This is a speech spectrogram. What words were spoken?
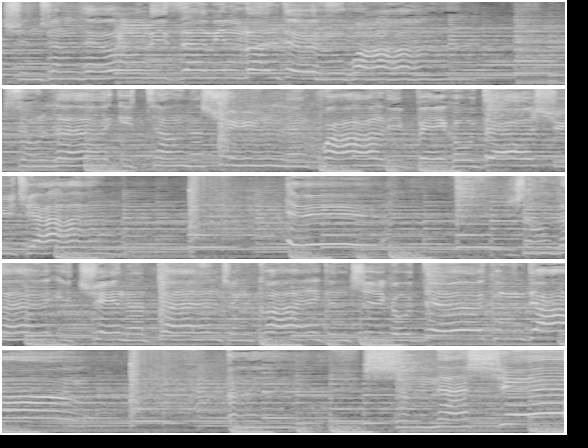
旋转流离在迷乱的网。走了一趟那绚烂华丽背后的虚假，绕了一圈那短暂快感之后的空荡，想那些。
